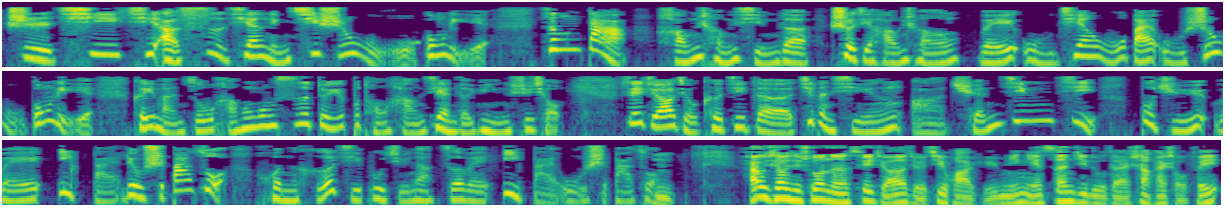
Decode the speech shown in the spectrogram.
是七七啊四千零七十五公里，增大航程型的设计航程为五千五百五十五公里。里可以满足航空公司对于不同航线的运营需求。C 九幺九客机的基本型啊全经济布局为一百六十八座，混合级布局呢则为一百五十八座。嗯，还有消息说呢，C 九幺九计划于明年三季度在上海首飞。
